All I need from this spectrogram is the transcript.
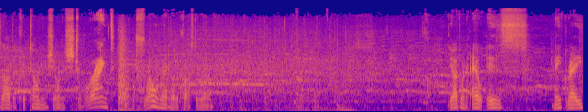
Zod, the Kryptonian, showing his strength, throwing Red Hood across the room. The odd one out is Nate Grey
